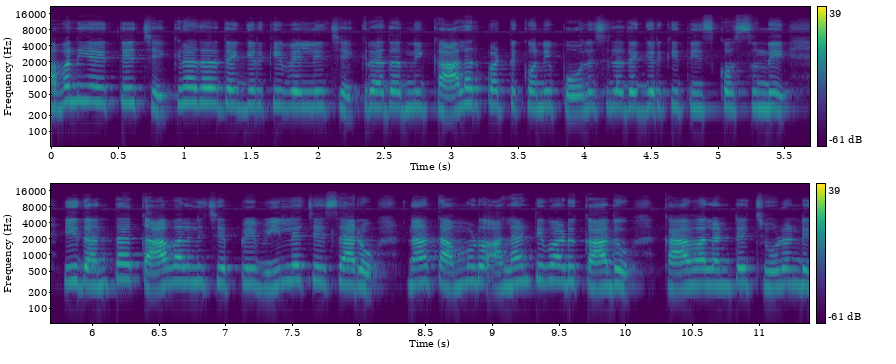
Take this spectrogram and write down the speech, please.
అవని అయితే చక్రాధర్ దగ్గరికి వెళ్ళి చక్రాధర్ని కాలర్ పట్టుకొని పోలీసుల దగ్గరికి తీసుకొస్తుంది. ఇదంతా కావాలని చెప్పి వీళ్ళే చేశారు. నా తమ్ముడు అలాంటివాడు కాదు. కావాలంటే చూడండి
